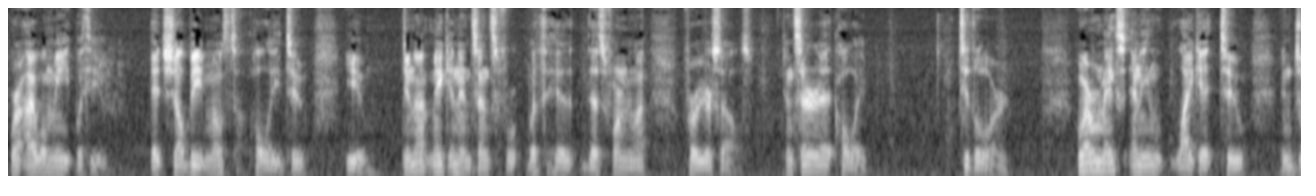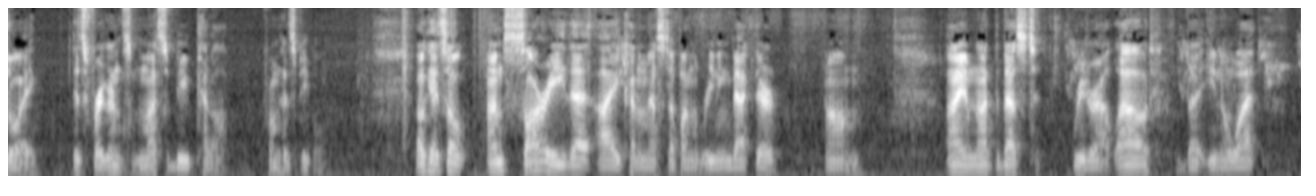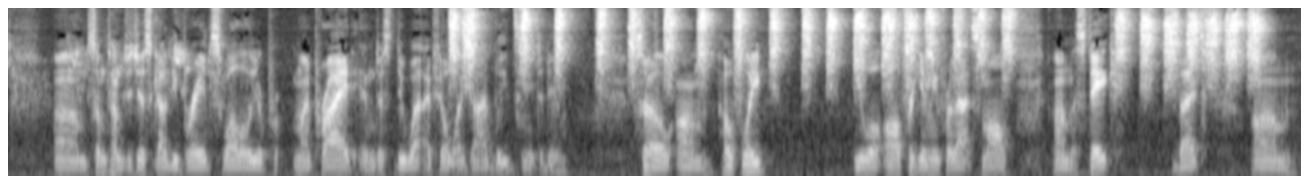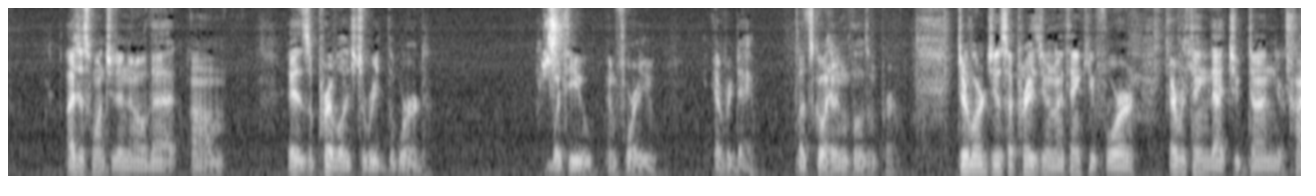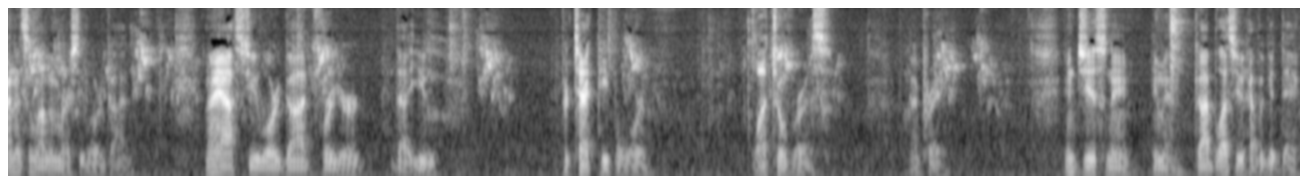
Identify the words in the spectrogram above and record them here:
where I will meet with you. It shall be most holy to you. Do not make an incense for, with his, this formula for yourselves. Consider it holy to the Lord. Whoever makes any like it to enjoy its fragrance must be cut off from his people. Okay, so I'm sorry that I kind of messed up on the reading back there. Um, I am not the best reader out loud, but you know what? Um, sometimes you just got to be brave, swallow your my pride, and just do what I feel what God leads me to do. So um, hopefully you will all forgive me for that small um, mistake, but um, I just want you to know that um, it is a privilege to read the Word with you and for you every day. Let's go ahead and close in prayer. Dear Lord Jesus, I praise you and I thank you for everything that you've done, your kindness and love and mercy, Lord God. And I ask you, Lord God, for your that you protect people, Lord. Watch over us. I pray. In Jesus' name, amen. God bless you. Have a good day.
